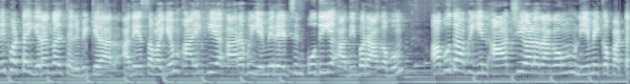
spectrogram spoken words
தனிப்பட்ட இரங்கல் தெரிவிக்கிறார். அதே சமயம் ஐக்கிய அரபு எமிரேட்ஸின் புதிய அதிபராகவும் அபுதாபியின் ஆட்சியாளராகவும் நியமிக்கப்பட்ட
